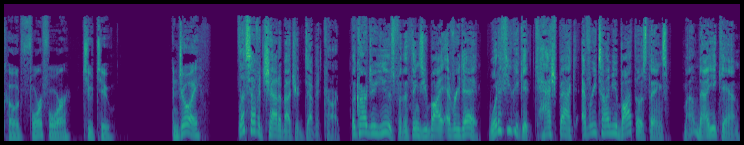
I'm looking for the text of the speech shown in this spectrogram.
code 4422. Enjoy! Let's have a chat about your debit card, the card you use for the things you buy every day. What if you could get cash back every time you bought those things? Well, now you can.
